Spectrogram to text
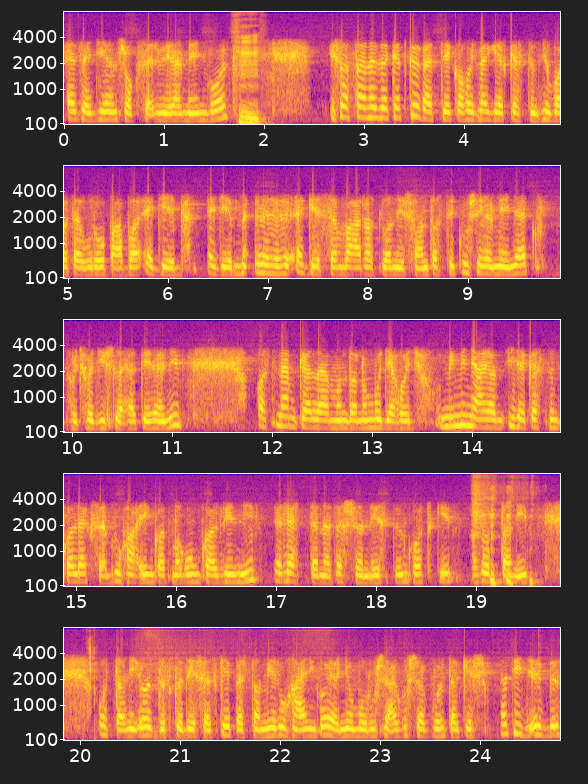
ez egy ilyen sokszerű élmény volt. Hmm. És aztán ezeket követték, ahogy megérkeztünk Nyugat-Európába, egyéb, egyéb ö, egészen váratlan és fantasztikus élmények, hogy hogy is lehet élni. Azt nem kell elmondanom, ugye, hogy mi minnyáján igyekeztünk a legszebb ruháinkat magunkkal vinni, rettenetesen néztünk ott ki. Az ottani, ottani öltözködéshez képest a mi ruháink olyan nyomorúságosak voltak, és hát így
